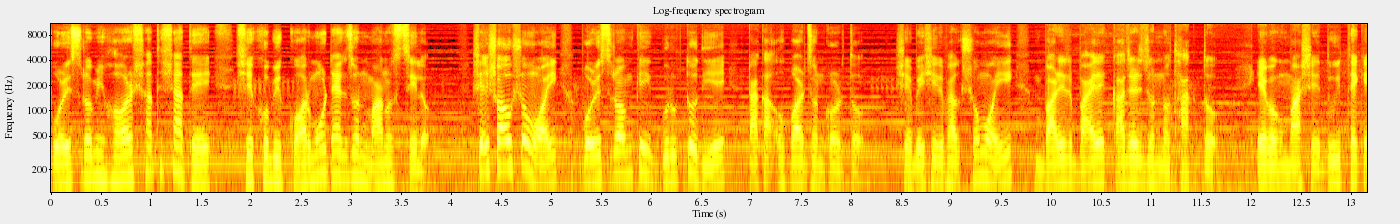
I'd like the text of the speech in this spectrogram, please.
পরিশ্রমী হওয়ার সাথে সাথে সে খুবই কর্মঠ একজন মানুষ ছিল। সে সবসময় পরিশ্রমকেই গুরুত্ব দিয়ে টাকা উপার্জন করত। সে বেশিরভাগ সময়ই বাড়ির বাইরে কাজের জন্য থাকত এবং মাসে দুই থেকে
